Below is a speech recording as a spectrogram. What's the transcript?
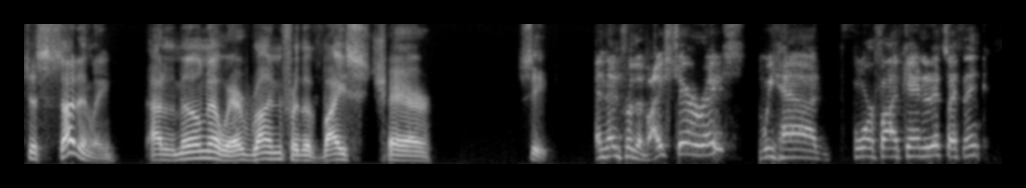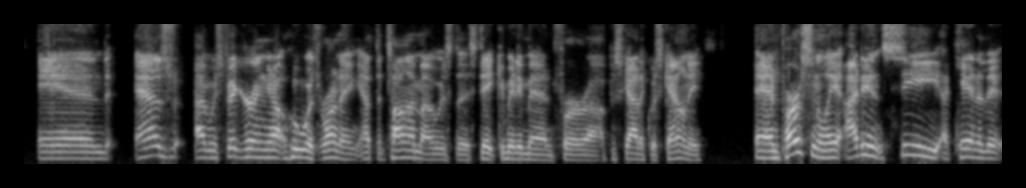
to suddenly, out of the middle of nowhere, run for the vice chair seat. And then for the vice chair race, we had four or five candidates, I think. And as I was figuring out who was running at the time, I was the state committee man for uh, Piscataquis County. And personally, I didn't see a candidate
